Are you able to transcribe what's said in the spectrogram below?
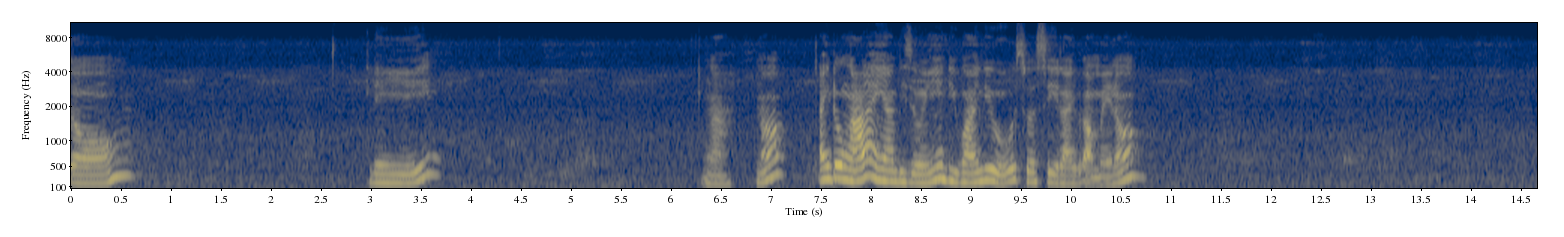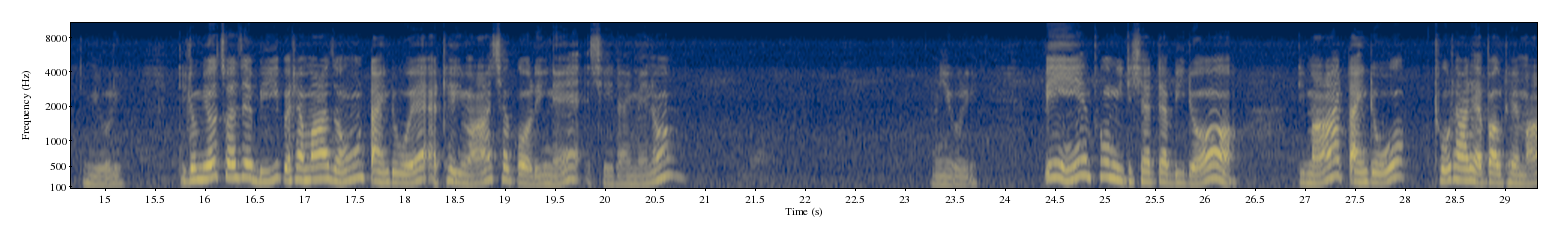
သုံးလေးငါနော်တိုင်းတို့9လိုက်ရပြီဆိုရင်ဒီဝိုင်းလေးကိုဆွဲစီလိုက်ပါမယ်နော် ဒီမျိုးလေးဒီလိုမျိုးဆွဲစစ်ပြီးပထမဆုံးတိုင်တို့ရဲ့အထိတ်မှာချက်ကော်လေးနဲ့အခြေလိုက်မယ်နော်ဒီမျိုးလေးပြီးရင်ဖုန်မီတစ်ချက်တက်ပြီးတော့ဒီမှာတိုင်တို့ထိုးထားတဲ့အပေါက်ထဲမှာ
